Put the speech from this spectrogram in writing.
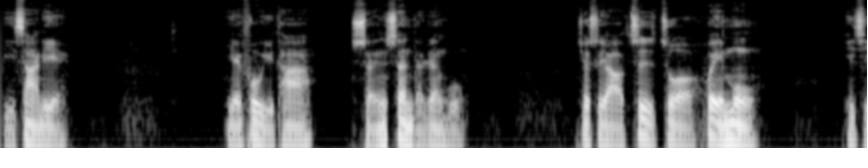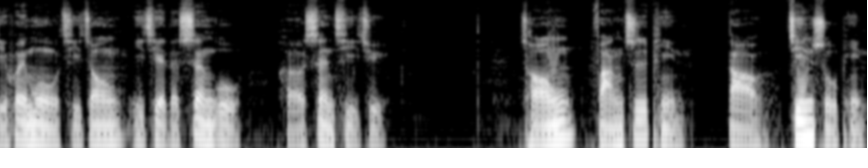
比撒列，也赋予他神圣的任务，就是要制作会幕以及会幕其中一切的圣物和圣器具。从纺织品到金属品，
